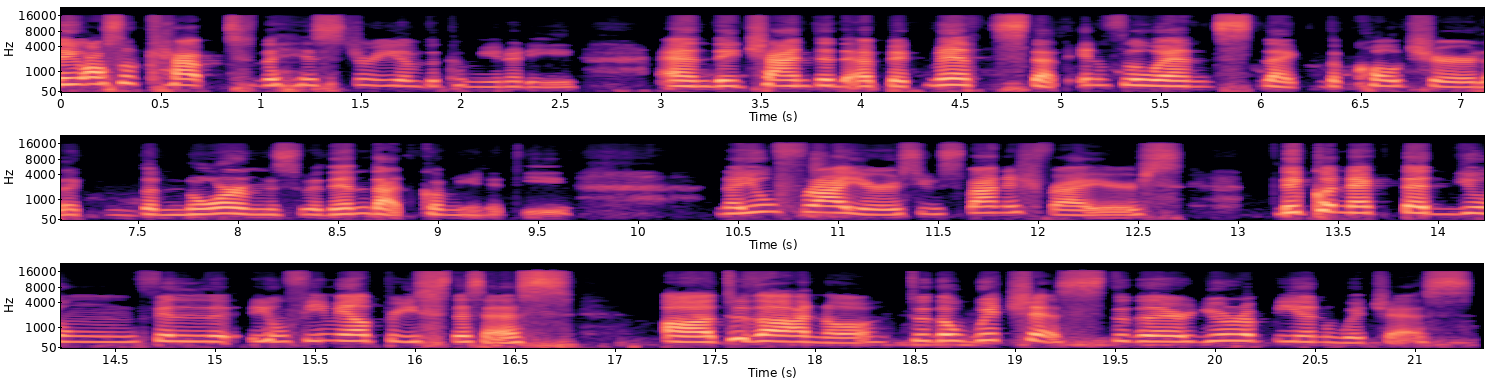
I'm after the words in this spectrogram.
they also kept the history of the community and they chanted epic myths that influenced like the culture like the norms within that community. Na yung friars yung spanish friars they connected yung fil- yung female priestesses uh, to the ano to the witches to the European witches.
